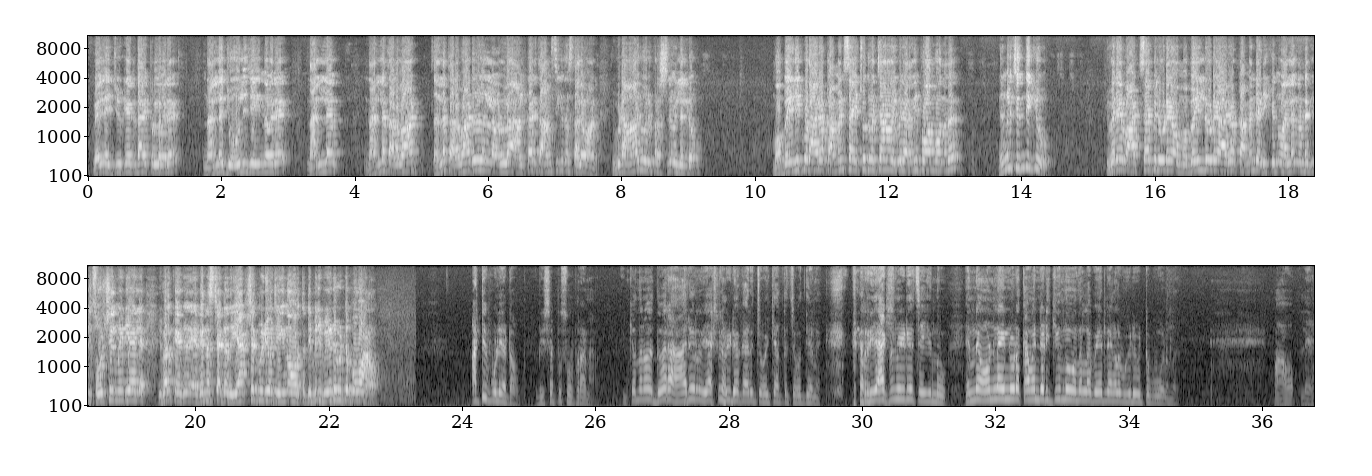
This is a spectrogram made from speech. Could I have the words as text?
വെൽ എഡ്യൂക്കേറ്റഡ് ആയിട്ടുള്ളവര് നല്ല ജോലി ചെയ്യുന്നവര് നല്ല നല്ല തറവാട് നല്ല തറവാടുകളുള്ള ആൾക്കാർ താമസിക്കുന്ന സ്ഥലമാണ്. ഇവിടെ ആരും ഒരു പ്രശ്നമില്ലല്ലോ. മൊബൈലിൽ കൂടെ ആരോ കമന്റ്സ് അയച്ചു എന്ന് വെച്ചാണോ ഇവർ ഇറങ്ങി പോകാൻ പോകുന്നത്? നിങ്ങൾ ചിന്തിക്കൂ. ഇവരെ വാട്സാപ്പിലൂടെയോ മൊബൈലിലൂടെയോ ആരോ കമന്റ് അടിക്കുന്നു. അല്ലെന്നുണ്ടെങ്കിൽ സോഷ്യൽ മീഡിയയിൽ ഇവർക്ക് എഗനസ്റ്റ് ആയിട്ട് റിയാക്ഷൻ വീഡിയോ ചെയ്യുന്ന ഓർത്തിട്ട് ഇവർ വീട് വിട്ടു പോവാണോ? അടിപൊളി കേട്ടോ. ബിഷപ്പ് സൂപ്പറാണ്. എനിക്കൊന്നും ഇതുവരെ ആരും റിയാക്ഷൻ വീഡിയോക്കാരും ചോദിക്കാത്ത ചോദ്യമാണ് റിയാക്ഷൻ വീഡിയോ ചെയ്യുന്നു. എന്നെ ഓൺലൈനിലൂടെ കമന്റ് അടിക്കുന്നു എന്നുള്ള പേരിൽ ഞങ്ങൾ വീട് വിട്ടു പോകണമെന്ന് പാവം അല്ലേ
